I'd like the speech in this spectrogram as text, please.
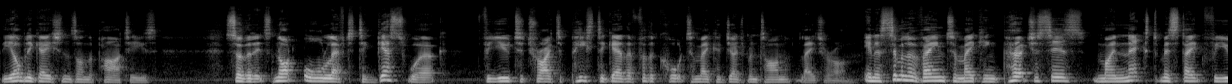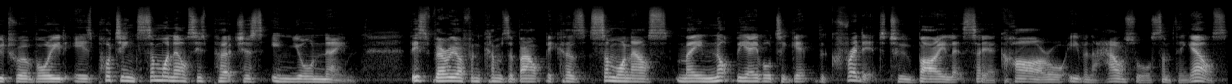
the obligations on the parties, so that it's not all left to guesswork for you to try to piece together for the court to make a judgment on later on. In a similar vein to making purchases, my next mistake for you to avoid is putting someone else's purchase in your name. This very often comes about because someone else may not be able to get the credit to buy, let's say, a car or even a house or something else.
